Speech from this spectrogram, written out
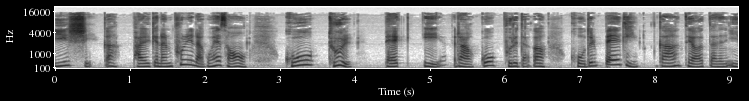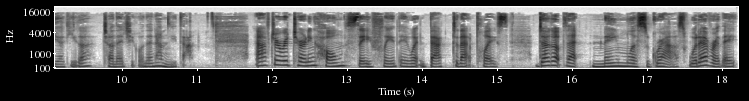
이씨가 발견한 풀이라고 해서 고둘, 백이라고 부르다가 고들 빼기 가 되었다는 이야기가 전해지고는 합니다. After returning home safely, they went back to that place, dug up that nameless grass, whatever they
